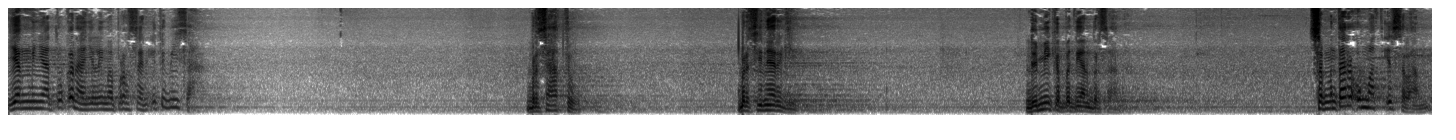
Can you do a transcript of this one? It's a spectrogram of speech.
Yang menyatukan hanya 5% itu bisa. Bersatu. Bersinergi. Demi kepentingan bersama. Sementara umat Islam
